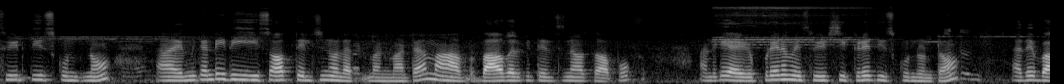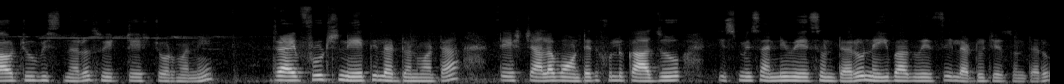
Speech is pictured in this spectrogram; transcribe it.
స్వీట్ తీసుకుంటున్నాం. ఎందుకంటే ఇది ఈ షాప్ తెలిసిన వాళ్ళు అనమాట మా బావగారికి తెలిసిన షాపు. అందుకే ఎప్పుడైనా మేము స్వీట్స్ ఇక్కడే తీసుకుంటుంటాం. అదే బాగా చూపిస్తున్నారు స్వీట్ టేస్ట్ చూడమని. డ్రై ఫ్రూట్స్ నేతి లడ్డు అనమాట టేస్ట్ చాలా బాగుంటుంది. ఫుల్ కాజు కిస్మిస్ అన్నీ వేసి ఉంటారు. నెయ్యి బాగా వేసి లడ్డు చేసి ఉంటారు.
